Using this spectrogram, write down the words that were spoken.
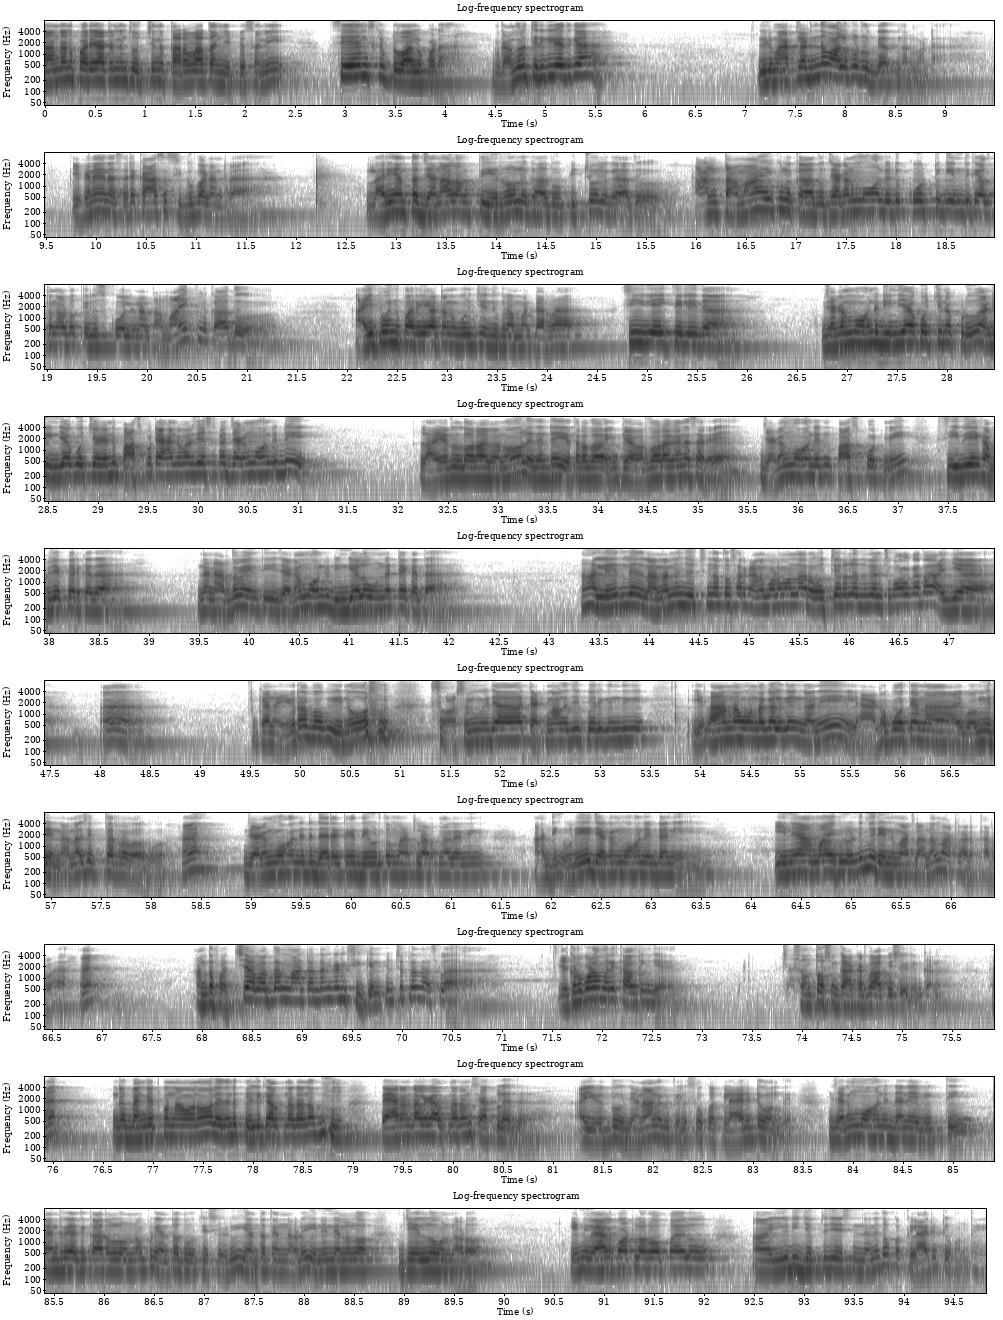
లండన్ పర్యటన నుంచి వచ్చిన తర్వాత అని చెప్పేసి అని సేమ్ స్క్రిప్ట్ వాళ్ళు కూడా. ఇంకా అందులో తిరిగిలేదుగా. వీడు మాట్లాడిందా వాళ్ళు కూడా రుద్దేస్తున్నారు అనమాట ఇకనైనా సరే కాస్త సిగ్గుపడంట్రా మరి అంత జనాలు అంత ఎర్రోళ్ళు కాదు పిచ్చోళ్ళు కాదు. అంత అమాయకులు కాదు. జగన్మోహన్ రెడ్డి కోర్టుకి ఎందుకు వెళ్తున్నాడో తెలుసుకోలేనంత అమాయకులు కాదు. అయిపోయిన పర్యటన గురించి ఎందుకు రమ్మంటారా? సిబిఐకి తెలీదా? జగన్మోహన్ రెడ్డి ఇండియాకి వచ్చినప్పుడు అంటే ఇండియాకి వచ్చాడండి పాస్పోర్ట్ హ్యాండ్ ఓవర్ చేశారు కదా జగన్మోహన్ రెడ్డి. లాయర్ల ద్వారాగానో లేదంటే ఇతర ద్వా- ఇంకెవరి ద్వారాగానే సరే జగన్మోహన్ రెడ్డి పాస్పోర్ట్ని సిబిఐకి అప్పచెప్పారు కదా. దాని అర్థం ఏంటి? జగన్మోహన్ రెడ్డి ఇండియాలో ఉన్నట్టే కదా. లేదు లేదు. లండన్ నుంచి వచ్చిన తర్వాత ఒకసారి కనబడమన్నారు. వచ్చారో లేదో తెలుసుకోవాలి కదా. అయ్యా. ఆ. ఇంకా నయ్యరా బాబు ఎన్నో సోషల్ మీడియా టెక్నాలజీ పెరిగింది. ఇలా అన్నా ఉండగలిగాం కానీ లేకపోతేనా అయ్యి బాబు మీరు ఎన్నన్నా చెప్తారా బాబు? జగన్మోహన్ రెడ్డి డైరెక్ట్గా దేవుడితో మాట్లాడుతున్నాడని. ఆ దేవుడే జగన్మోహన్ రెడ్డి అని. ఈయనే అమాయకులు ఉండి మీరు ఎన్ని మాట్లాడినా మాట్లాడతారా? అంత పచ్చి అబద్ధాలు మాట్లాడడానికి అడిగి సిగ్గు అనిపించట్లేదు అసలు. ఇక్కడ కూడా మరి కవరింగే సంతోషం ఇంకా అక్కడితో ఆపేసాడు ఇంకా. ఇంకా బెంగెట్టుకున్నామనో లేదంటే పెళ్ళికి వెళ్తున్నాడనో పేరెంటాలకు వెళ్తున్నారని చెప్పలేదు. అయ్యొద్దు జనానికి తెలుసు ఒక క్లారిటీ ఉంది. జగన్మోహన్ రెడ్డి అనే వ్యక్తి తండ్రి అధికారంలో ఉన్నప్పుడు ఎంత దోచేసాడు ఎంత తిన్నాడు ఎన్ని నెలలో జైల్లో ఉన్నాడో ఎన్ని వేల కోట్ల రూపాయలు ఈడీ జప్తు చేసింది అనేది ఒక క్లారిటీ ఉంది.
